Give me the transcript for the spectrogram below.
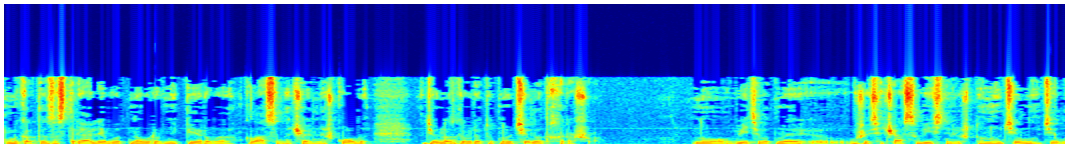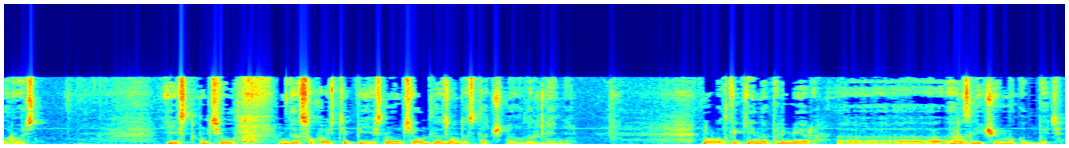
мы как-то застряли вот на уровне первого класса начальной школы, где у нас говорят, вот научил это хорошо – но, видите, вот мы э, уже сейчас выяснили, что наутил наутил рознь. Есть наутил для сухой степи, есть наутил для зон достаточного увлажнения. Ну вот какие, например, э, различия могут быть?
